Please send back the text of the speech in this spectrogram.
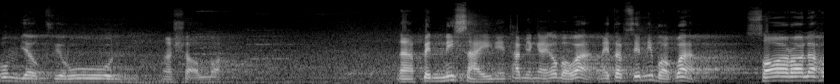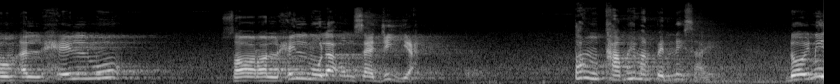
ฮุมยักฟิรูนมาชาอัลลอฮ์นะเป็นนิสัยเนี่ยทำยังไงเขาบอกว่า ในตัฟซินนี่บอกว่าซาระละฮุมอัลฮิลมุ ซารัลฮิลมุละฮุมซาจียะต้องทำให้มันเป็นนิสัย โดยนิ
